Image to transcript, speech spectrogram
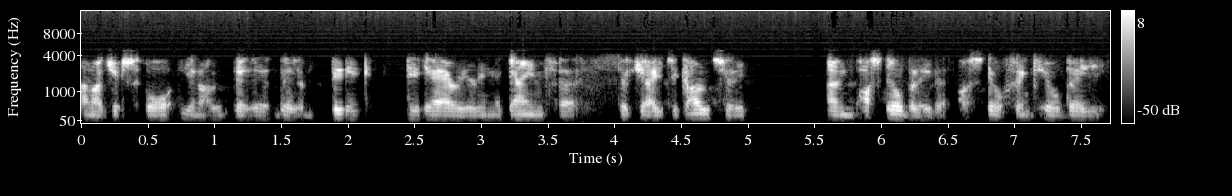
And I just thought, you know, there's a, there's a big big area in the game for for Jay to go to, and I still believe it. I still think he'll be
